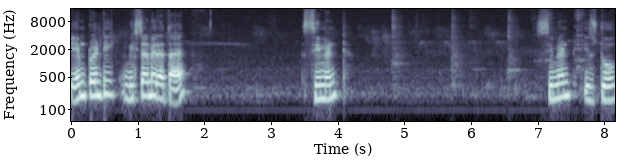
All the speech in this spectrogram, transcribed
एम ट्वेंटी मिक्सचर में रहता है cement cement is to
